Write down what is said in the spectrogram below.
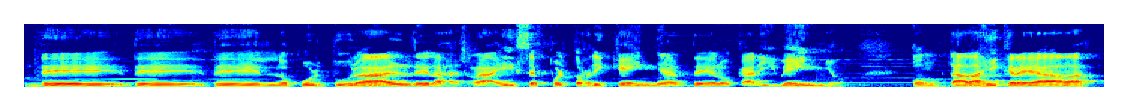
de, lo cultural, de las raíces puertorriqueñas, de lo caribeño, contadas y creadas,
